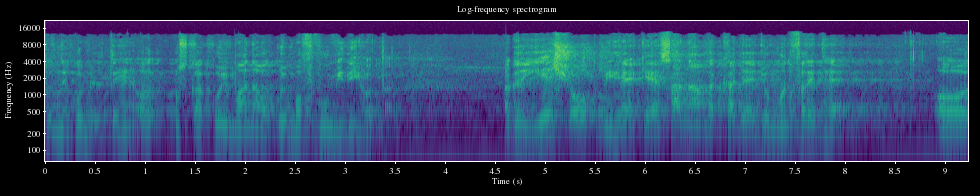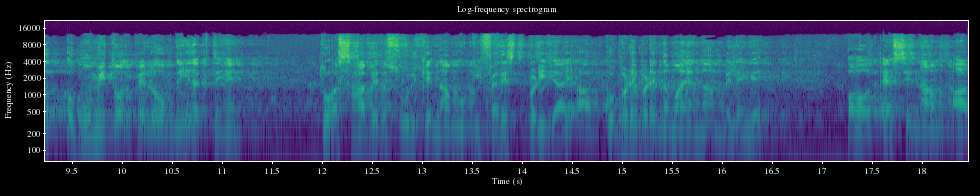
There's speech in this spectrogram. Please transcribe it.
सुनने को मिलते हैं और उसका कोई माना और कोई मफहूम ही नहीं होता। अगर ये शौक भी है कि ऐसा नाम रखा जाए जो मुनफरद है और अमूमी तौर पे लोग नहीं रखते हैं तो असहाब रसूल के नामों की फहरिस्त पड़ी जाए, आपको बड़े बड़े नमाया नाम मिलेंगे। और ऐसे नाम आप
